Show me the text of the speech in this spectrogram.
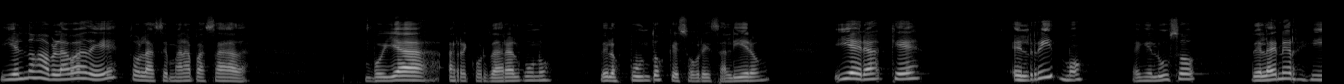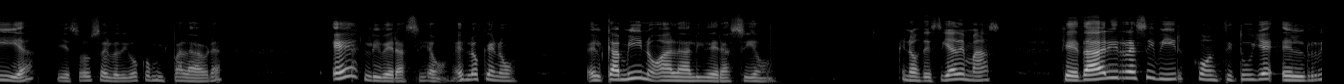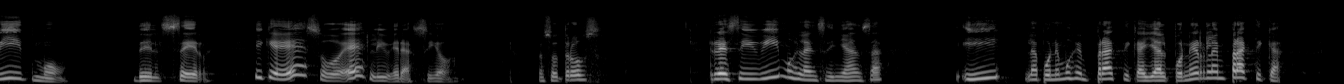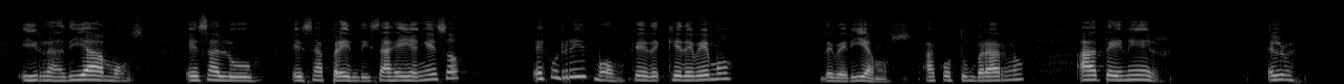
y él nos hablaba de esto la semana pasada. Voy a, recordar algunos de los puntos que sobresalieron. Y era que el ritmo en el uso de la energía, y eso se lo digo con mis palabras, es liberación, es lo que nos, el camino a la liberación. Y nos decía además que dar y recibir constituye el ritmo del ser y que eso es liberación. Nosotros recibimos la enseñanza y la ponemos en práctica y al ponerla en práctica irradiamos esa luz, ese aprendizaje y en eso es un ritmo que, que debemos, deberíamos acostumbrarnos a tener.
